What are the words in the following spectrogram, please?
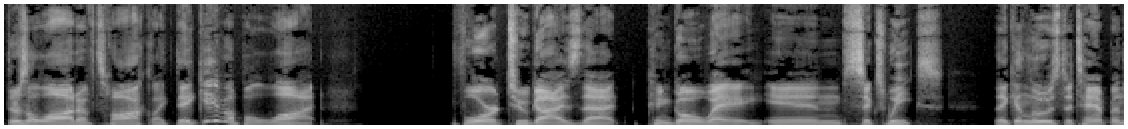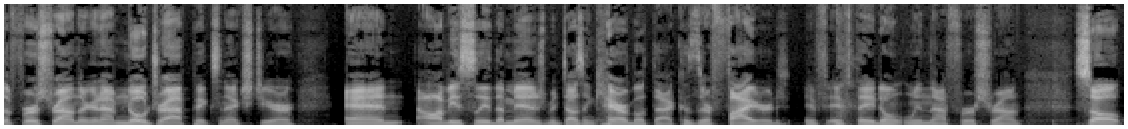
There's a lot of talk. Like they gave up a lot for two guys that can go away in six weeks. They can lose to Tampa in the first round. They're going to have no draft picks next year. And obviously, the management doesn't care about that because they're fired if, if they don't win that first round. So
